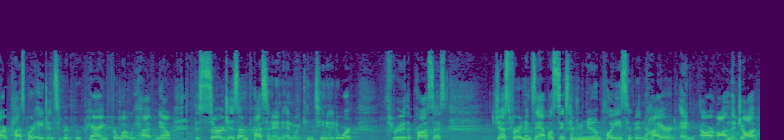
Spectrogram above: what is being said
our passport agents have been preparing for what we have now. The surge is unprecedented, and we continue to work through the process. Just for an example, 600 new employees have been hired and are on the job.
